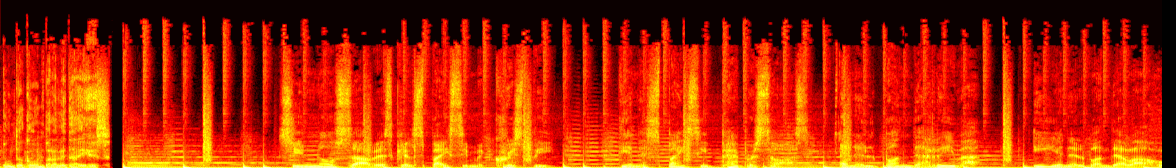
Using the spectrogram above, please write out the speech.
para detalles. Si no sabes que el Spicy McCrispy tiene Spicy Pepper Sauce en el pan de arriba y en el pan de abajo,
